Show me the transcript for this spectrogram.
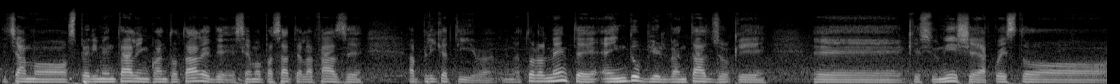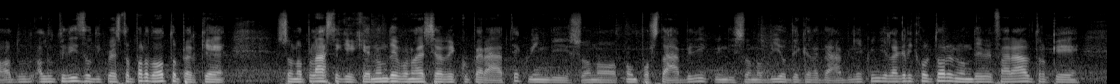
diciamo, sperimentale in quanto tale e siamo passati alla fase applicativa. Naturalmente è indubbio il vantaggio che, eh, che si unisce all'utilizzo di questo prodotto perché sono plastiche che non devono essere recuperate, quindi sono compostabili, quindi sono biodegradabili, quindi l'agricoltore non deve fare altro che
